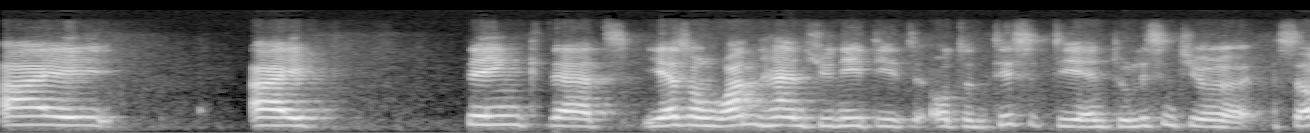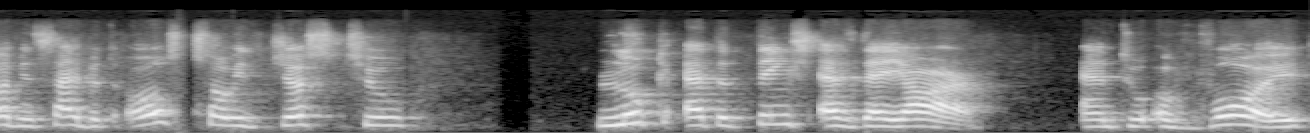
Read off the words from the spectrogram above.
i i think that yes on one hand you need the authenticity and to listen to yourself inside but also it's just to look at the things as they are and to avoid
